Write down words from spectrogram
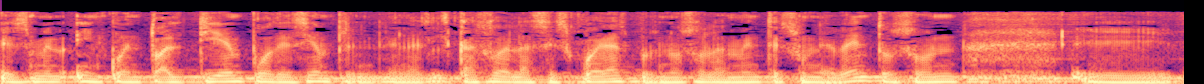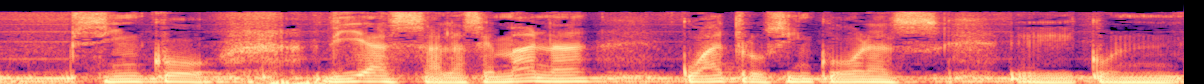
es en cuanto al tiempo de siempre. En el caso de las escuelas, pues no solamente es un evento, son eh, cinco días a la semana, cuatro o cinco horas eh, con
